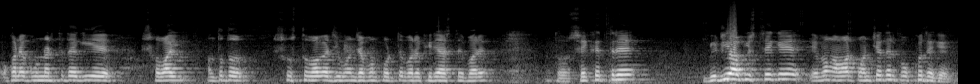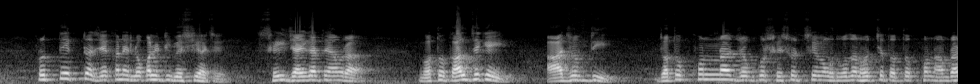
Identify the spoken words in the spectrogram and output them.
ওখানে পুণ্যার্থীতে গিয়ে সবাই অন্তত সুস্থভাবে জীবনযাপন করতে পারে ফিরে আসতে পারে। তো সেক্ষেত্রে বিডিও অফিস থেকে এবং আমার পঞ্চায়েতের পক্ষ থেকে প্রত্যেকটা যেখানে লোকালিটি বেশি আছে সেই জায়গাতে আমরা গতকাল থেকেই আজ অবধি যতক্ষণ না যজ্ঞ শেষ হচ্ছে এবং উদ্বোধন হচ্ছে, ততক্ষণ আমরা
